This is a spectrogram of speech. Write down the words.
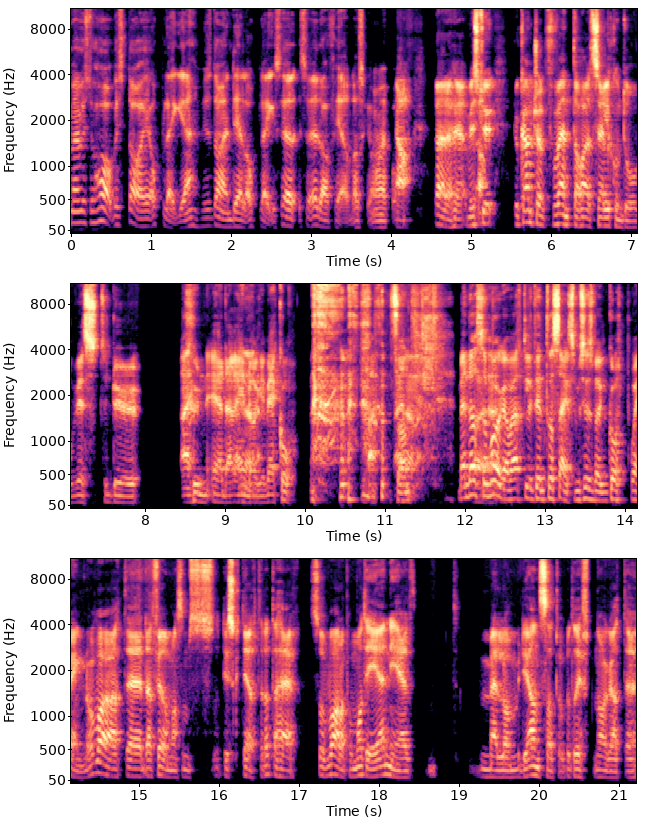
men hvis du har, hvis det er opplegget, hvis det er en del av opplegget, så er, så er det fair. Det skal jeg være med på. Ja. da er det fair. Hvis Ja. du, du kan ikke forvente å ha et cellekontor hvis du Nei. kun er der én dag i uka. Nei. Men det som òg også har vært litt interessant, som jeg synes var et godt poeng, da, var at eh, det firmaet som diskuterte dette her, så var det på en måte enighet mellom de ansatte og bedriften òg at eh,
